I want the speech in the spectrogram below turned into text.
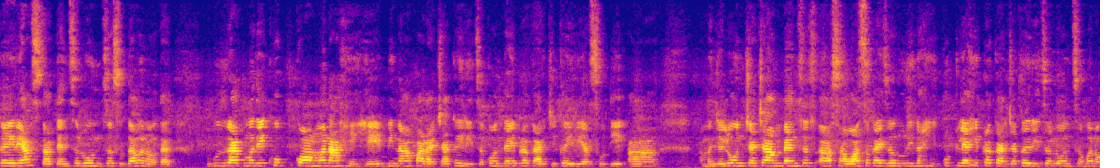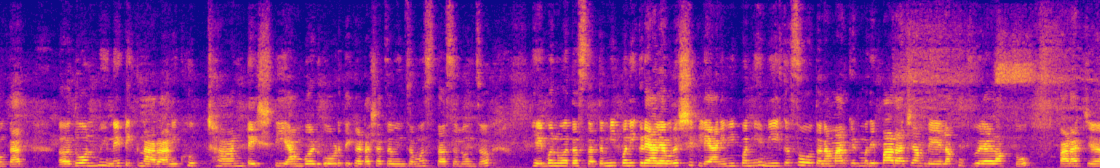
कैऱ्या असतात त्यांचं लोणचं सुद्धा बनवतात. गुजरातमध्ये खूप कॉमन आहे हे बिना पाडाच्या कैरीचं. कोणत्याही प्रकारची कैरी असो ती म्हणजे लोणच्याच्या आंब्यांचंच असावं असं काही जरुरी नाही. कुठल्याही प्रकारच्या कैरीचं लोणचं बनवतात. दोन महिने टिकणारं आणि खूप छान टेस्टी आंबट गोड तिखट अशा चवींचं मस्त असं लोणचं हे बनवत असतात. तर मी पण इकडे आल्यावरच शिकले आणि मी पण नेहमी कसं होतं ना मार्केटमध्ये पाडाचे आंबे यायला खूप वेळ लागतो. पाडाचे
